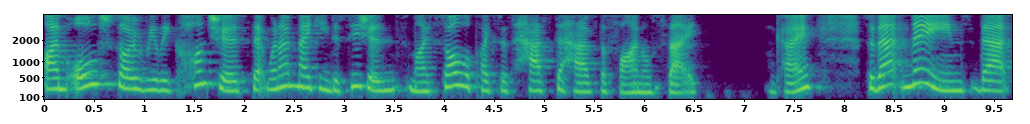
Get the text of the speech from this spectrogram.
I'm also really conscious that when I'm making decisions, my solar plexus has to have the final say. Okay. So that means that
